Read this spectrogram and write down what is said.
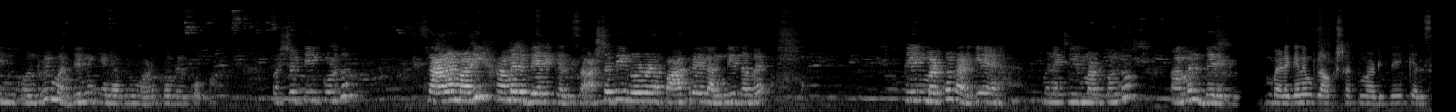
ತಿನ್ಕೊಂಡ್ವಿ. ಮಧ್ಯಾಹ್ನಕ್ಕೆ ಏನಾದರೂ ಮಾಡ್ಕೋಬೇಕು. ಫಸ್ಟ್ ಟೀ ಕುಡಿದು ಸ್ನಾನ ಮಾಡಿ, ಆಮೇಲೆ ಬೇರೆ ಕೆಲಸ. ಅಷ್ಟೊತ್ತಿಗೆ ನೋಡೋಣ, ಪಾತ್ರೆ ಎಲ್ಲ ಹಂಗಿದ್ದಾವೆ ಕ್ಲೀನ್ ಮಾಡ್ಕೊಂಡು ಅಡುಗೆ ಮನೆ ಕ್ಲೀನ್ ಮಾಡಿಕೊಂಡು, ಆಮೇಲೆ ಬೇರೆ ಬೆಳಗ್ಗೆನೇ ಬ್ಲಾಗ್ ಸ್ಟಾರ್ಟ್ ಮಾಡಿದ್ದೆ. ಕೆಲಸ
